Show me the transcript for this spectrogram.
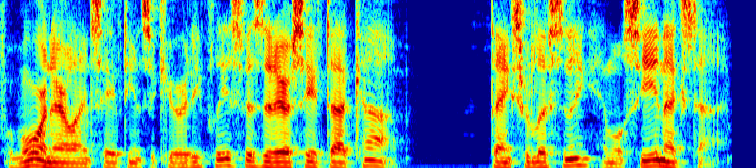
For more on airline safety and security, please visit airsafe.com. Thanks for listening, and we'll see you next time.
